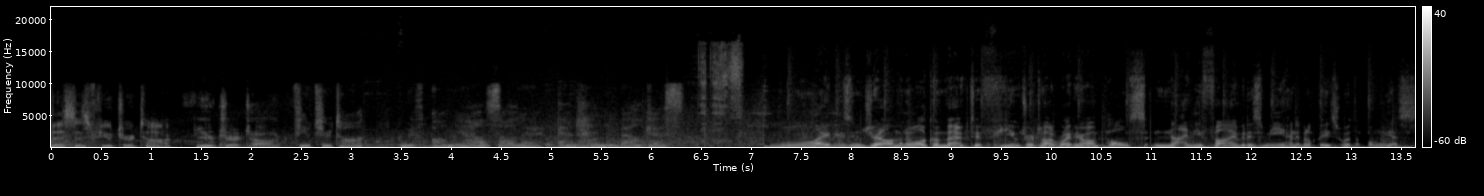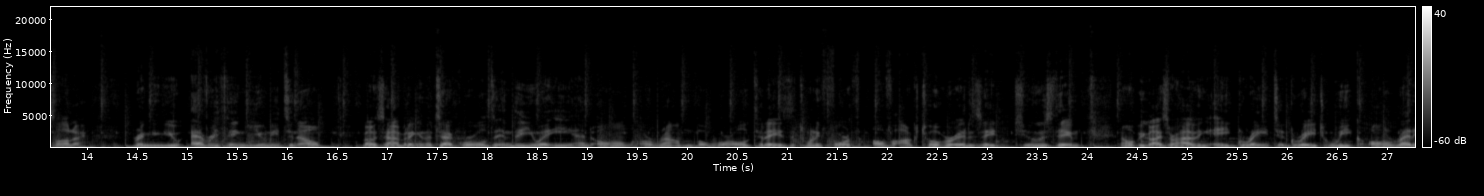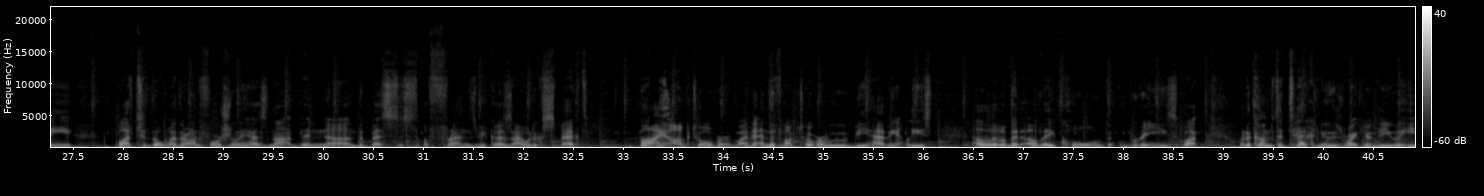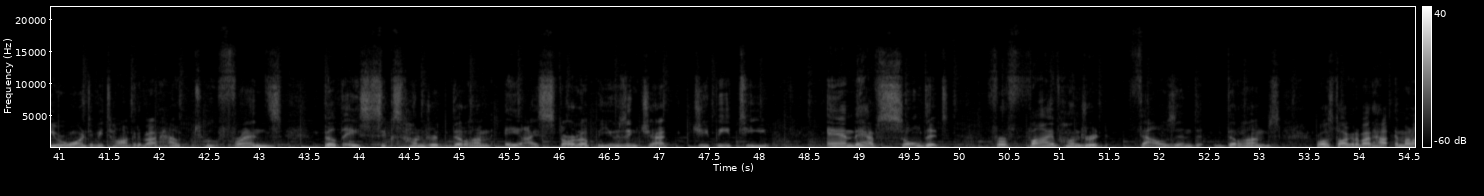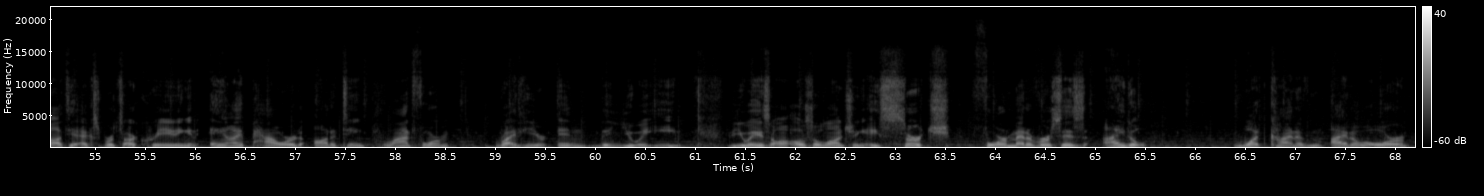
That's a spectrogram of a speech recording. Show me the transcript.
This is Future Talk. Future Talk. Future Talk with Omnia Al Saleh and Hani Balkis. Ladies and gentlemen, welcome back to Future Talk right here on Pulse 95. It is me, Hani Balkis, with Omnia Saleh, bringing you everything you need to know about what's happening in the tech world in the UAE and all around the world. Today is the 24th of October. It is a Tuesday. I hope you guys are having a great, great week already. But the weather, unfortunately, has not been uh, the bestest of friends because I would expect by October, by the end of October, we would be having at least a little bit of a cold breeze. But when it comes to tech news right here in the UAE, we're going to be talking about how two friends built a 600 dirham AI startup using Chat GPT and they have sold it for 500,000 dirhams. We're also talking about how Emirati experts are creating an AI powered auditing platform right here in the UAE. The UAE is also launching a search for Metaverse's idol. What kind of idol or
